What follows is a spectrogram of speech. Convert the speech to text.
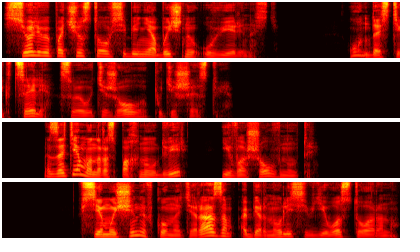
Сёльве почувствовал в себе необычную уверенность. Он достиг цели своего тяжелого путешествия. Затем он распахнул дверь и вошел внутрь. Все мужчины в комнате разом обернулись в его сторону,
